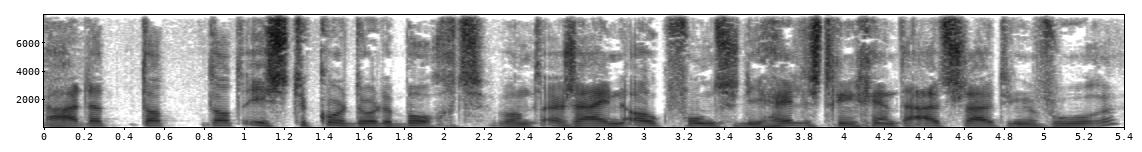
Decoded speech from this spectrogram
Ja, dat, dat, dat is te kort door de bocht. Want er zijn ook fondsen die hele stringente uitsluitingen voeren.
